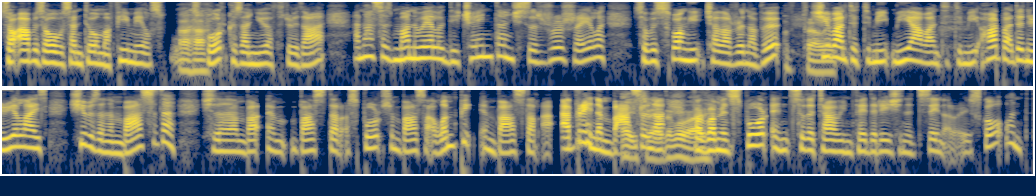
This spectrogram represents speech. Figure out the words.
So I was always into all my female uh-huh. sport because I knew her through that. And I says Manuela Di Centa and she says Rose Reilly. So we swung each other round about. Brilliant. She wanted to meet me, I wanted to meet her, but I didn't realise she was an ambassador. She's an amb- ambassador, a sports ambassador, Olympic ambassador, every ambassador for women's sport. And so the Italian Federation had sent her to Scotland.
